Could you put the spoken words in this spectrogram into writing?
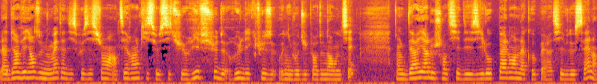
la bienveillance de nous mettre à disposition un terrain qui se situe rive sud, rue de l'Écluse, au niveau du port de Normoutier. Donc derrière le chantier des îlots, pas loin de la coopérative de sel.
